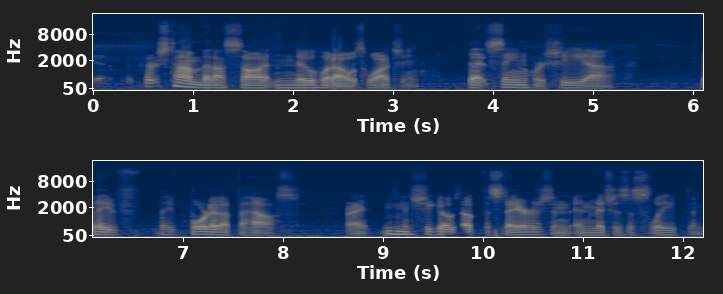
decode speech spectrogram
The first time that I saw it and knew what I was watching, that scene where she, uh, they've they've boarded up the house right? Mm-hmm. And she goes up the stairs, and and Mitch is asleep, and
